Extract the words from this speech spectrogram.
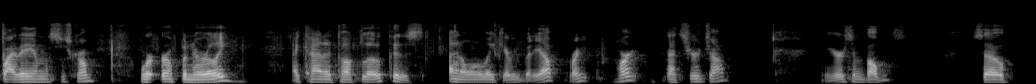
5 a.m. Mr. Scrum, we're up and early. I kind of talk low because I don't want to wake everybody up, right? Hart, that's your job. Yours and Bubbles. So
